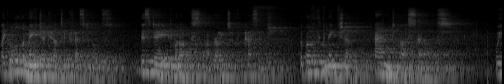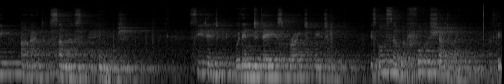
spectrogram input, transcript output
Like all the major Celtic festivals, this day marks a rite of passage for both nature and ourselves. We are at summer's hinge. Seated within today's bright beauty is also a foreshadowing the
